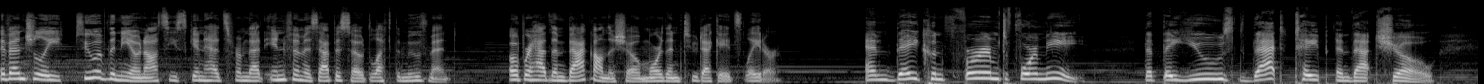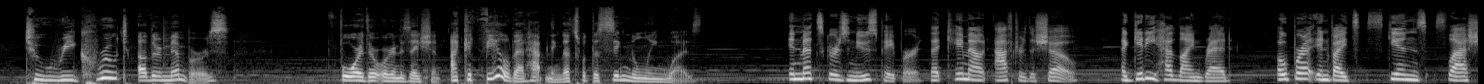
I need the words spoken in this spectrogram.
Eventually, two of the neo Nazi skinheads from that infamous episode left the movement. Oprah had them back on the show more than two decades later. And they confirmed for me that they used that tape and that show to recruit other members for their organization. I could feel that happening. That's what the signaling was. In Metzger's newspaper that came out after the show, a giddy headline read Oprah invites skins slash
